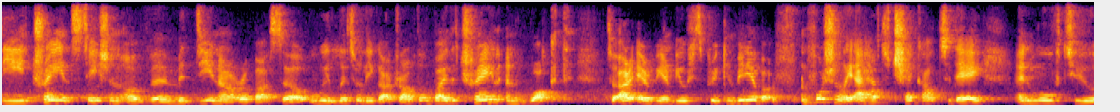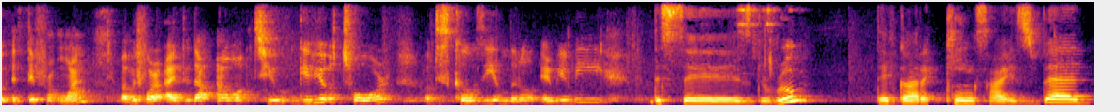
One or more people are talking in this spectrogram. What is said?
the train station of uh, Medina Rabat. So we literally got dropped off by the train and walked to our Airbnb, which is pretty convenient. But unfortunately, I have to check out today and move to a different one. But before I do that, I want to give you a tour of this cozy little Airbnb. This is the room. They've got a king size bed.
